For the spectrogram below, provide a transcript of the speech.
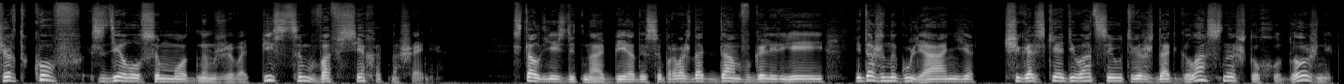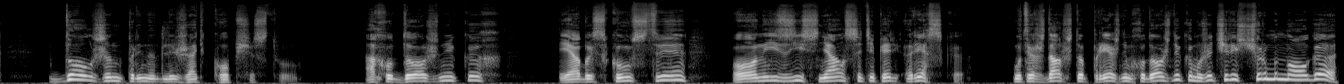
Чертков сделался модным живописцем во всех отношениях. Стал ездить на обеды, сопровождать дам в галереи и даже на гулянья, щегольски одеваться и утверждать гласно, что художник должен принадлежать к обществу. О художниках и об искусстве он изъяснялся теперь резко. Утверждал, что прежним художникам уже чересчур много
